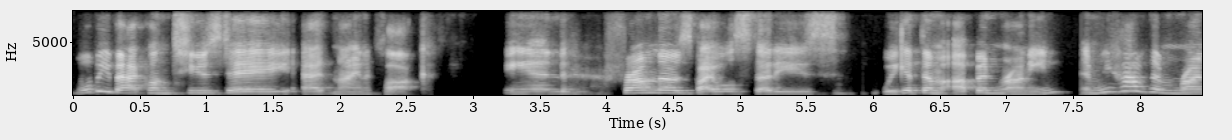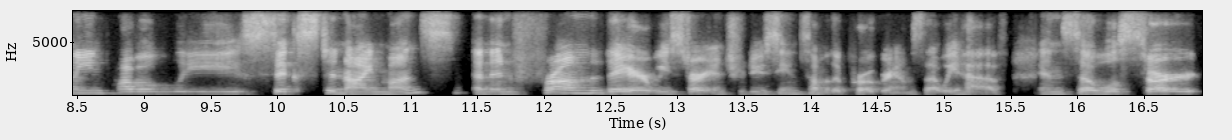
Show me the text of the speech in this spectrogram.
we'll be back on Tuesday at nine o'clock. And from those Bible studies, we get them up and running, and we have them running probably six to nine months. And then from there, we start introducing some of the programs that we have. And so we'll start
